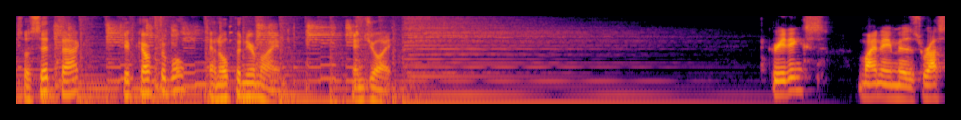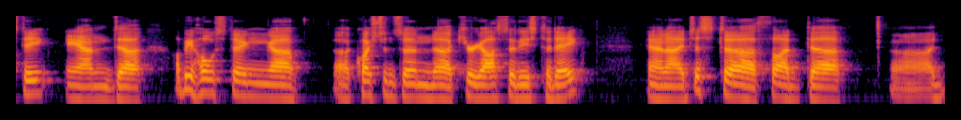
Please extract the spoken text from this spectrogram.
So sit back, get comfortable, and open your mind. Enjoy. Greetings. My name is Rusty, and uh, I'll be hosting uh, uh, Questions and uh, Curiosities today. And I just uh, thought uh, I'd,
